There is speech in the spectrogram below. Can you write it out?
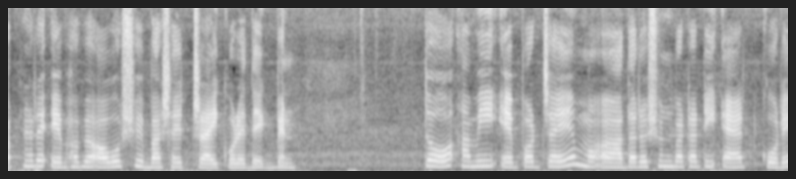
আপনারা এভাবে অবশ্যই বাসায় ট্রাই করে দেখবেন। তো আমি এ পর্যায়ে আদা, রসুন বাটাটি অ্যাড করে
